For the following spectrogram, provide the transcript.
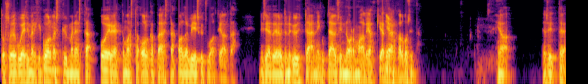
tuossa on joku esimerkki 30 oireettomasta olkapäästä alle 50-vuotiaalta, niin sieltä ei löytynyt yhtään niin kuin täysin normaalia kiertäjän Joo. kalvosinta. Ja, ja sitten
